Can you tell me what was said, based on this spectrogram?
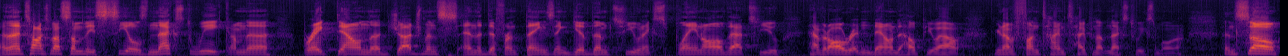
And then it talks about some of these seals. Next week, I'm going to break down the judgments and the different things and give them to you and explain all of that to you, have it all written down to help you out. You're going to have a fun time typing up next week, Simona. And so,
